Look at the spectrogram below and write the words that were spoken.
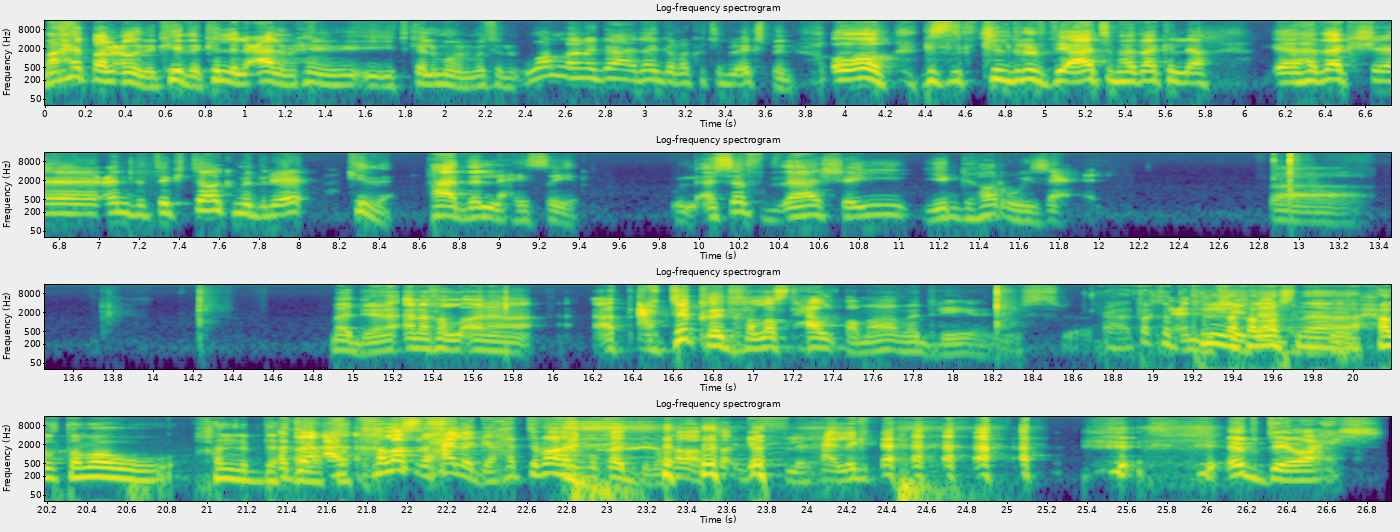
ما حيطلعون كذا كل العالم الحين يتكلمون مثلا والله أنا قاعد أقرأ كتب ال X-Men أوه قصدك Children of the Atom هذاك اللي هذاك ش- عنده تيك توك مدري. كذا هذا اللي حيصير وللأسف ذا شيء يقهر ويزعل ف ما أدري أنا أنا خل... أنا أعتقد خلصت حلطمه ما أدري يعني بس أعتقد كلنا خلصنا. حلطمه وخلنا نبدأ أت- خلصنا الحلقة حتى ما هي مقدمة خلاص قفل الحلقة ابدأ يا وحش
